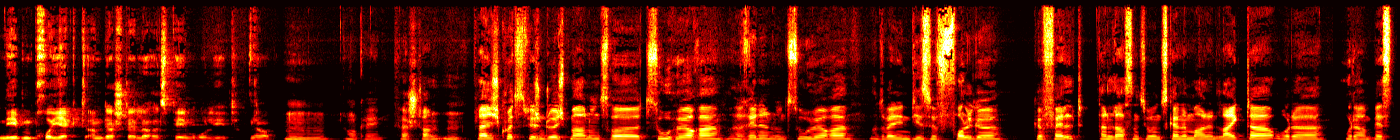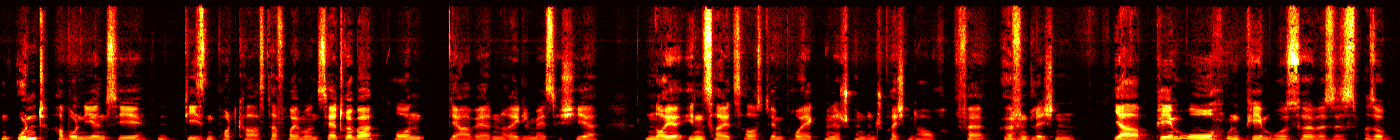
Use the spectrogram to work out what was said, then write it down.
Nebenprojekt an der Stelle als PMO-Lead. Ja. Mhm, okay, verstanden. Vielleicht kurz zwischendurch mal an unsere Zuhörerinnen und Zuhörer. Also wenn Ihnen diese Folge gefällt, dann lassen Sie uns gerne mal ein Like da oder, oder am besten und abonnieren Sie diesen Podcast. Da freuen wir uns sehr drüber und ja, werden regelmäßig hier neue Insights aus dem Projektmanagement entsprechend auch veröffentlichen. Ja, PMO und PMO-Services. Also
